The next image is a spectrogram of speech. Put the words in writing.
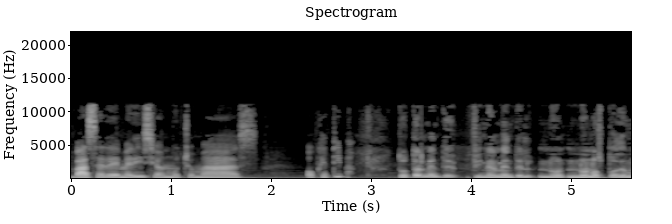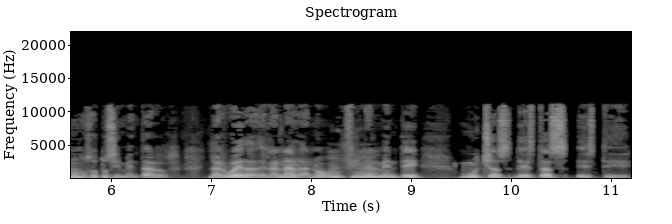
base de medición mucho más objetiva. Totalmente. Finalmente no, no nos podemos nosotros inventar la rueda de la nada, ¿no? Finalmente muchas de estas este,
